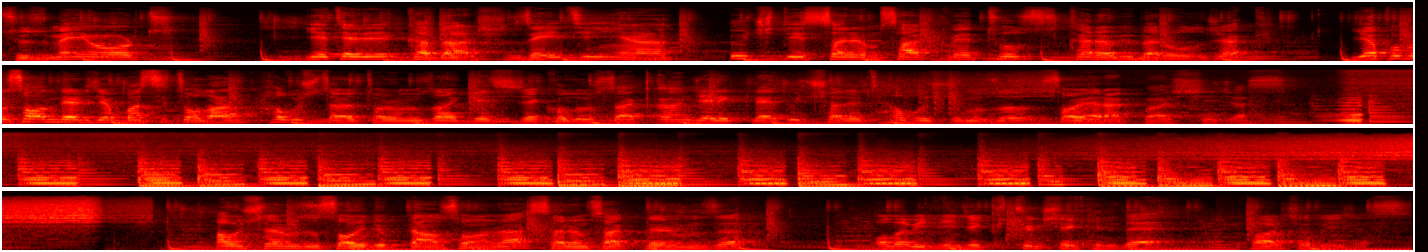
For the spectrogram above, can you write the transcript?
süzme yoğurt, yeteri kadar zeytinyağı, 3 diş sarımsak ve tuz, karabiber olacak. Yapımı son derece basit olan havuç taratorumuza geçecek olursak öncelikle 3 adet havuçumuzu soyarak başlayacağız. Havuçlarımızı soyduktan sonra sarımsaklarımızı olabildiğince küçük şekilde parçalayacağız.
